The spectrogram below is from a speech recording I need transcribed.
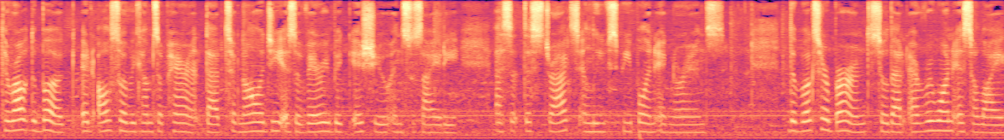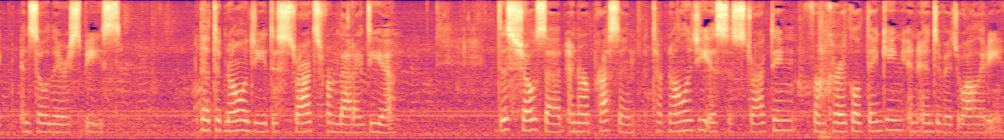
Throughout the book, it also becomes apparent that technology is a very big issue in society as it distracts and leaves people in ignorance. The books are burned so that everyone is alike and so there is peace. The technology distracts from that idea. This shows that in our present, technology is distracting from critical thinking and individuality.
